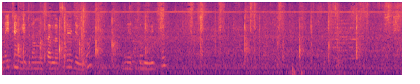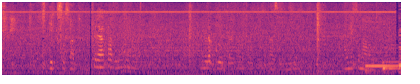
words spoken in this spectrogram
ਹੁਣ ਇਹ ਚੰਗੀ ਤਰ੍ਹਾਂ ਮਸਾਲਾ ਭਰਿਆ ਜਾਊਗਾ ਮਿਰਚ ਦੇ ਵਿੱਚ। ਇੱਕ ਸੌ ਸੱਠ। ਫਿਰ ਆ ਕਰ ਲਈ ਲੱਗੂ ਇੱਦਾਂ ਦੱਸ ਦਿੰਦੀ ਉਹਨੇ ਸੁਣਾ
